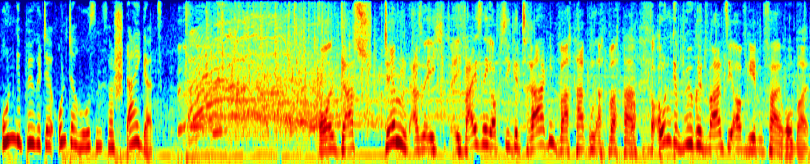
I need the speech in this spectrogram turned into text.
ungebügelte Unterhosen versteigert. Und das stimmt. Also ich, ich weiß nicht, ob sie getragen waren, aber ungebügelt waren sie auf jeden Fall, Robert.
